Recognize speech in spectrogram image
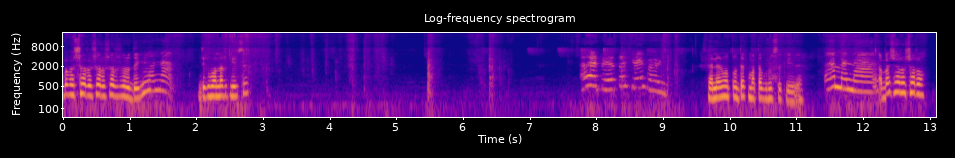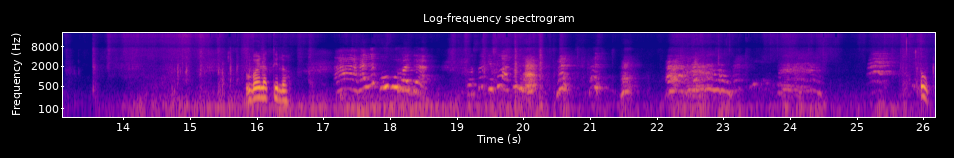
বাবা সরো সরো সরো সরো দেখি। দেখি মনার কি হয়েছে। ফ্যানের মতো দেখ মাথা ঘুরছে কি রে। আবার সরো সরো। বই লাগছিল কুকুর ওই দেখ তোর কিছু আছে না ও আল্লাহ।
